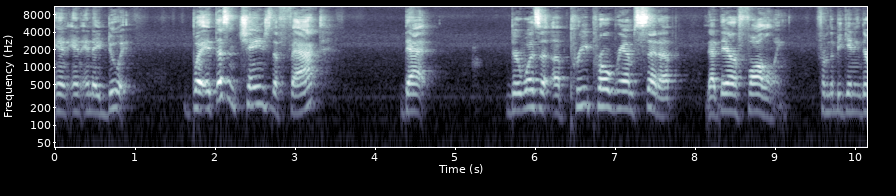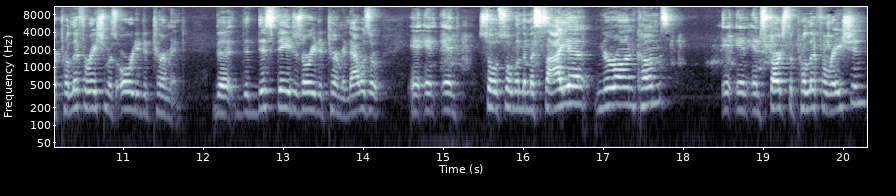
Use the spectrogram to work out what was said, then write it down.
and, and and they do it, but it doesn't change the fact that there was a, a pre-programmed setup that they are following from the beginning. Their proliferation was already determined. The, the this stage is already determined. That was a and, and, and so so when the Messiah neuron comes and, and starts the proliferation,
